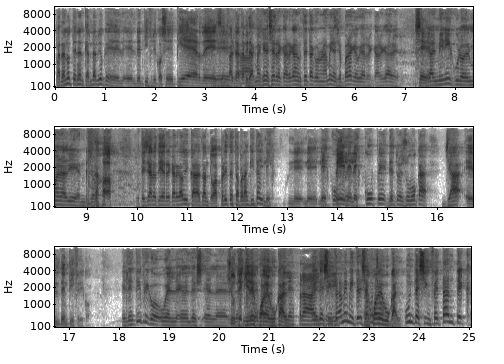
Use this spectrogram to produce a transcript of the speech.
para no tener que andar, vio que el, el dentífrico se pierde, Sí, se falta claro. tapita. Imagínese recargando, usted está con una mina dice, para que voy a recargar el, Sí. el alminículo del mal aliento. No, usted ya lo tiene recargado y cada tanto aprieta esta palanquita y le, le, le- le escupe. expele, le escupe dentro de su boca ya el dentífrico. ¿El dentífrico o el, el, des- el- el Si usted quiere, enjuague bucal. El spray, El desinfe- sí. A mí me interesa Enjuague mucho bucal. un desinfetante c-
